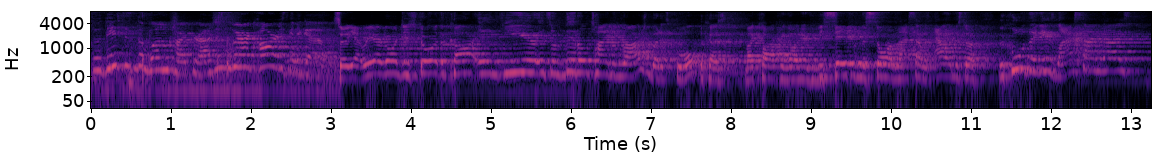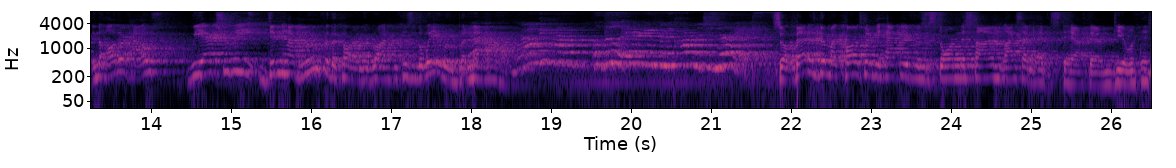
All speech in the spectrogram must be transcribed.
So this is the one car garage. This is where our car is gonna go. So yeah, we are going to store the car in here. It's a little tiny garage, but it's cool because my car can go in here to be safe from the storm. Last time I was out in the storm. The cool thing is, last time, guys, in the other house, we actually didn't have room for the car in the garage because of the weight room, but now. Now So that is good. My car is gonna be happy if there's a storm this time. Last time I had to stay out there and deal with it.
